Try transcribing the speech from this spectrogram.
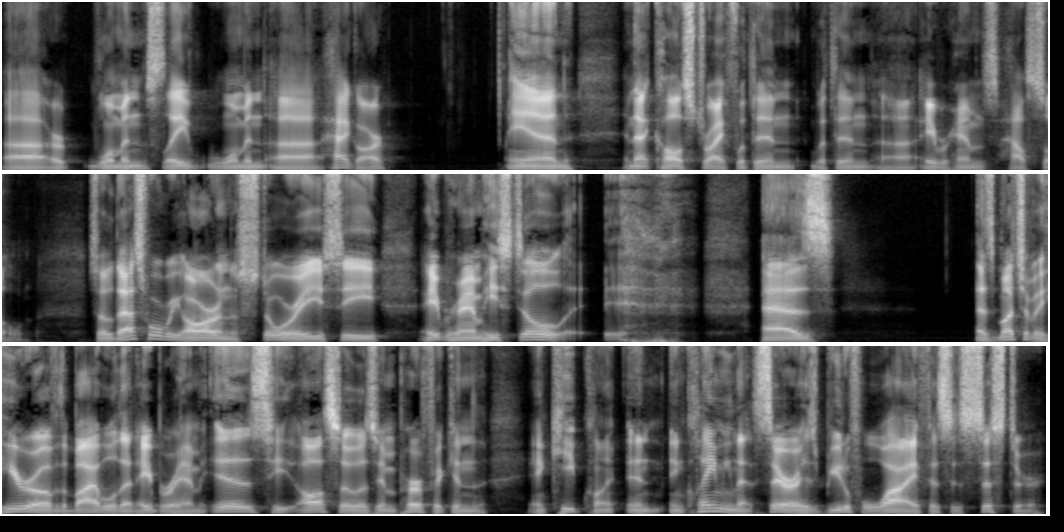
uh, or woman, slave woman uh, Hagar. And and that caused strife within within uh, Abraham's household. So that's where we are in the story. You see, Abraham, he's still as as much of a hero of the Bible that Abraham is. He also is imperfect in and keep in, in claiming that Sarah, his beautiful wife, is his sister,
